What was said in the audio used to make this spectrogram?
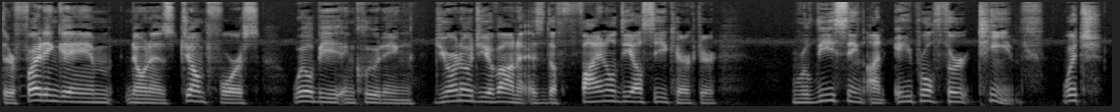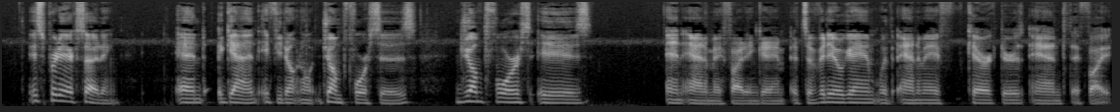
their fighting game known as Jump Force will be including Giorno Giovanna as the final DLC character releasing on April 13th, which is pretty exciting. And again, if you don't know what Jump Force is, Jump Force is an anime fighting game. It's a video game with anime characters and they fight.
